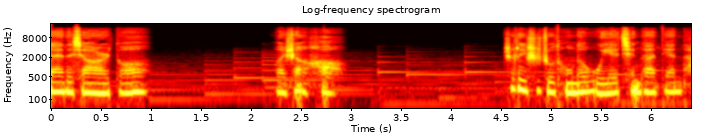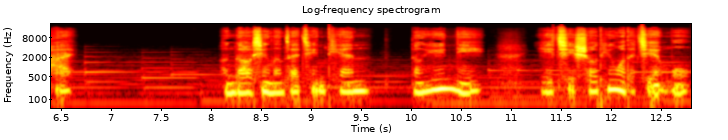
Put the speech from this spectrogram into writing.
亲爱的小耳朵，晚上好。这里是竹筒的午夜情感电台。很高兴能在今天能与你一起收听我的节目。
